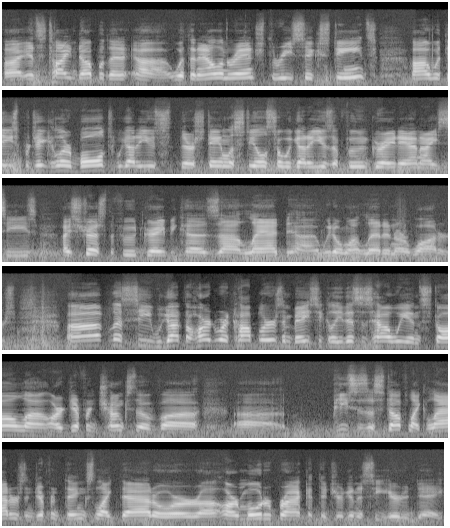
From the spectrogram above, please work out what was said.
Uh, it's tightened up with, a, uh, with an Allen wrench, 3 16 uh, With these particular bolts, we got to use, they're stainless steel, so we got to use a food grade anti-seize. I stress the food grade because uh, lead, uh, we don't want lead in our waters. Uh, let's see, we got the hardware couplers, and basically this is how we install our different chunks of pieces of stuff like ladders and different things like that or our motor bracket that you're going to see here today.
